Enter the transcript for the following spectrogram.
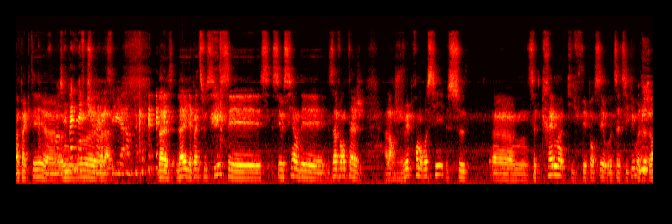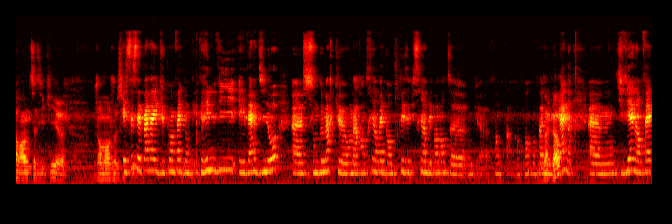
impacté au niveau, pas de voilà. là, là, il n'y a pas de souci. C'est aussi un des avantages. Alors, je vais prendre aussi ce, cette crème qui fait penser au tzatziki. Moi, j'adore hein, le tzatziki. J'en mange aussi. Et ça c'est pareil du coup en fait donc Greenvie et Verdino euh, sont deux marques qu'on a rentrées en fait dans toutes les épiceries indépendantes euh, donc euh, enfin francophones euh, qui viennent en fait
